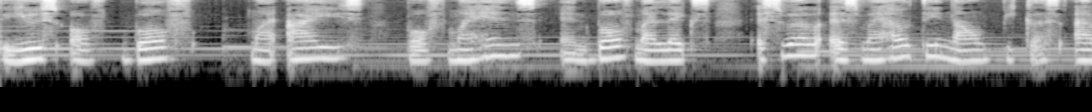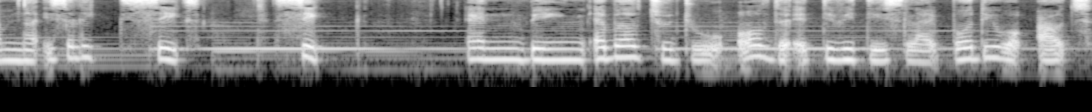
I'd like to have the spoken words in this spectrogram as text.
the use of both my eyes, both my hands, and both my legs, as well as my healthy now because I'm not easily sick sick and being able to do all the activities like body workouts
